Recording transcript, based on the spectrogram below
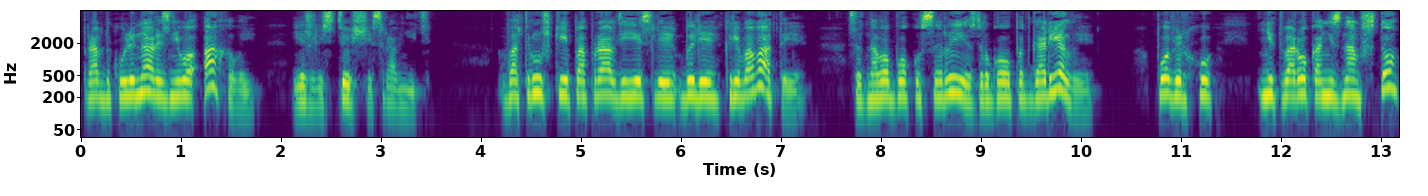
Правда, кулинар из него аховый, ежели с тещей сравнить. Ватрушки, по правде, если были кривоватые, с одного боку сырые, с другого подгорелые, поверху не творог, а не знам что,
